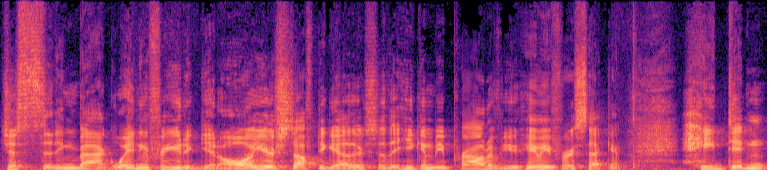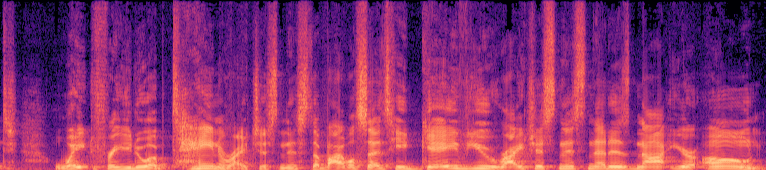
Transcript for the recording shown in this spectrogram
just sitting back, waiting for you to get all your stuff together so that He can be proud of you. Hear me for a second. He didn't wait for you to obtain righteousness. The Bible says He gave you righteousness that is not your own.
